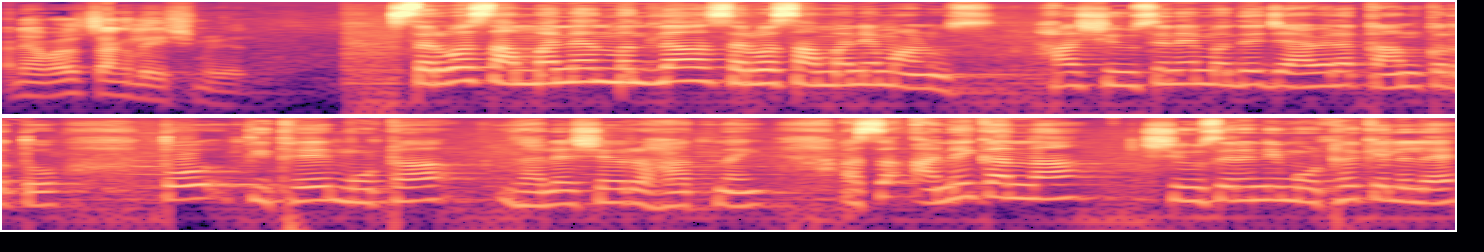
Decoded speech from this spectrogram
आणि आम्हाला चांगलं यश मिळेल. सर्वसामान्यांमधला सर्वसामान्य माणूस हा शिवसेनेमध्ये ज्यावेळेला काम करतो तो तिथे मोठा झाल्याशिवाय राहत नाही. असं अनेकांना शिवसेनेने मोठं केलेलं आहे.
